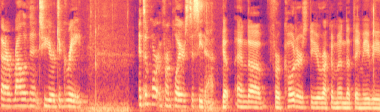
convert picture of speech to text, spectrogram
that are relevant to your degree it's important for employers to see that. Yep. And uh, for coders, do you recommend that they maybe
